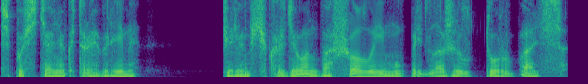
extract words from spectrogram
Спустя некоторое время тюремщик Родион вошел и ему предложил тур вальса.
